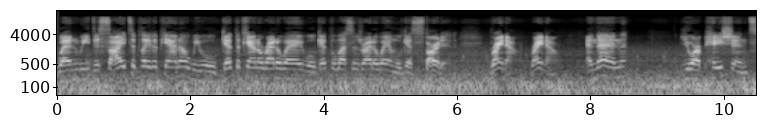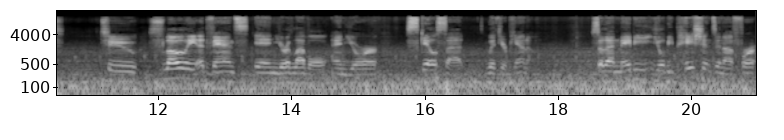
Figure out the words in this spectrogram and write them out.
when we decide to play the piano, we will get the piano right away, we'll get the lessons right away, and we'll get started right now, right now. And then you are patient to slowly advance in your level and your skill set with your piano. So then maybe you'll be patient enough for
